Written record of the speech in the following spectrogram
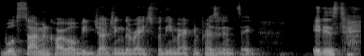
will Simon Cowell be judging the race for the American presidency? It is t-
